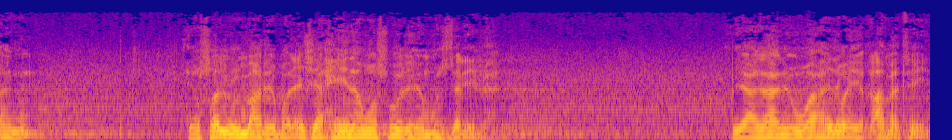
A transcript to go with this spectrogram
أن يصلوا المغرب والعشاء حين وصولهم مزدلفة بأذان واحد وإقامتين.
